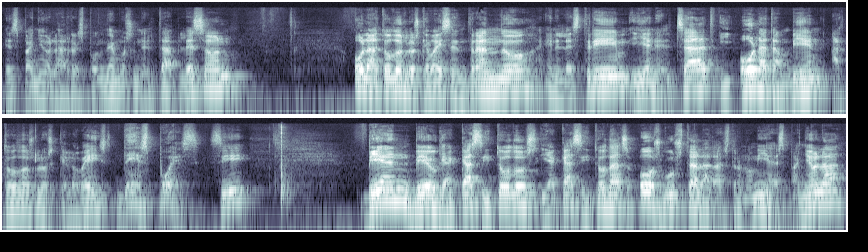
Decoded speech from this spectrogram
española. Respondemos en el Tab Lesson. Hola a todos los que vais entrando en el stream y en el chat y hola también a todos los que lo veis después, ¿sí? Bien, veo que a casi todos y a casi todas os gusta la gastronomía española.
